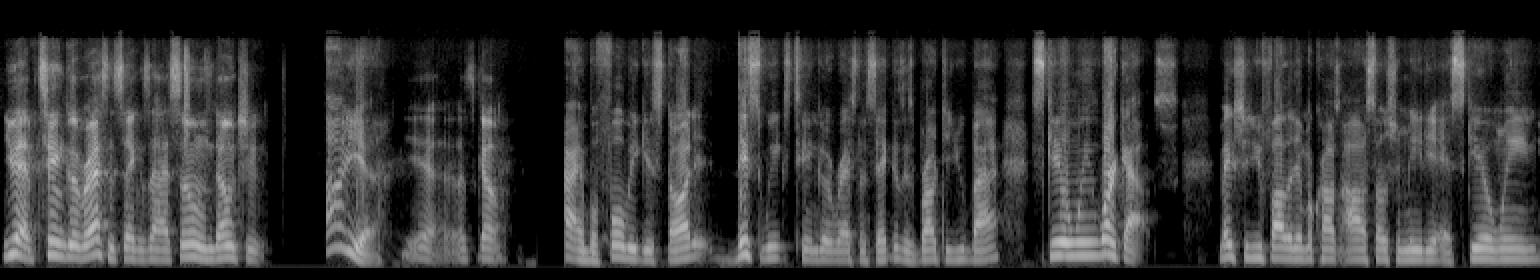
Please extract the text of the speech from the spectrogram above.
you have 10 good wrestling seconds, I assume, don't you? Oh yeah. Yeah, let's go. All right, before we get started, this week's 10 Good Wrestling Seconds is brought to you by Skill Wing Workouts. Make sure you follow them across all social media at Skill Wing.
